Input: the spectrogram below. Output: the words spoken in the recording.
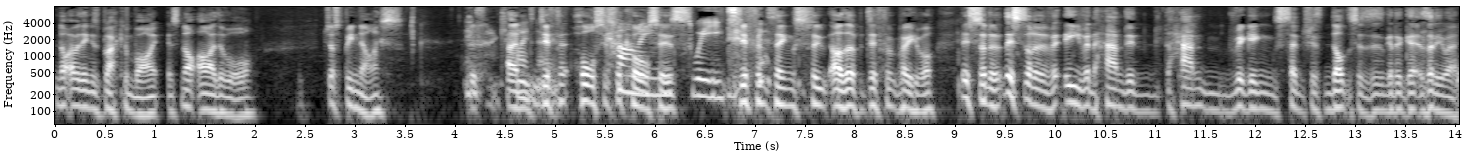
not everything is black and white. It's not either or. Just be nice Exactly. I and different horses for courses, sweet. different things suit other different people. This sort of this sort of even-handed, hand-rigging centrist nonsense is going to get us anywhere.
